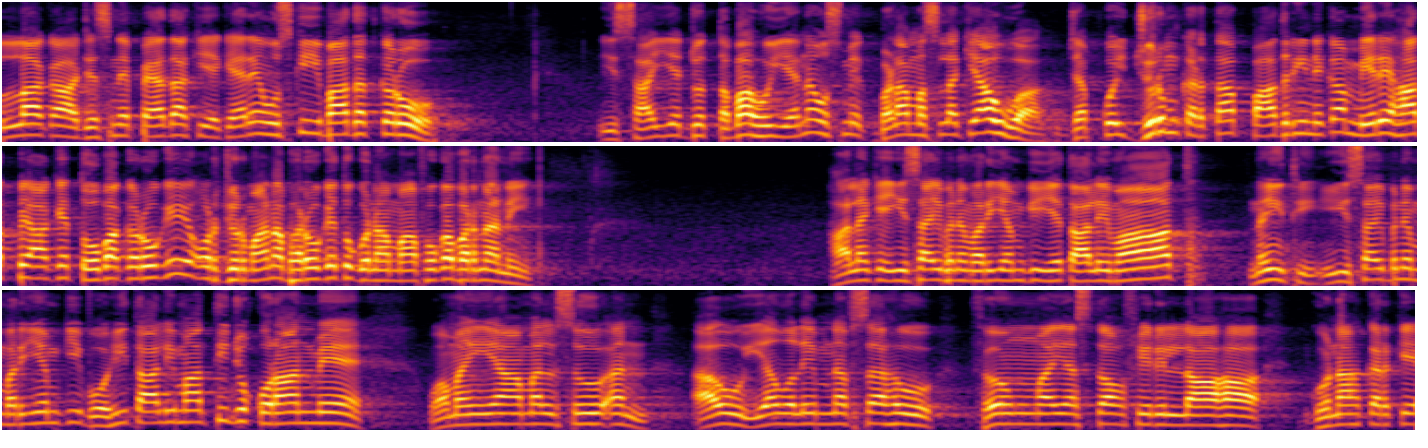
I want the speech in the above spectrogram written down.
اللہ کا جس نے پیدا کیا کہہ رہے ہیں اس کی عبادت کرو عیسائیت جو تباہ ہوئی ہے نا اس میں ایک بڑا مسئلہ کیا ہوا جب کوئی جرم کرتا پادری نے کہا میرے ہاتھ پہ آ کے توبہ کرو گے اور جرمانہ بھرو گے تو گناہ معاف ہوگا ورنہ نہیں حالانکہ عیسائی ابن مریم کی یہ تعلیمات نہیں تھیں عیسائی ابن مریم کی وہی تعلیمات تھی جو قرآن میں ہے گناہ کر کے کے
